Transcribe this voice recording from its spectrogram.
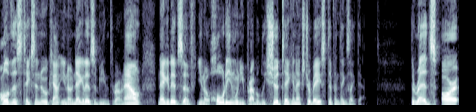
All of this takes into account, you know, negatives of being thrown out, negatives of, you know, holding when you probably should take an extra base, different things like that. The Reds are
